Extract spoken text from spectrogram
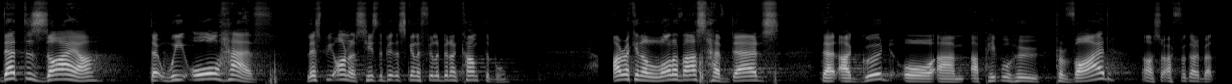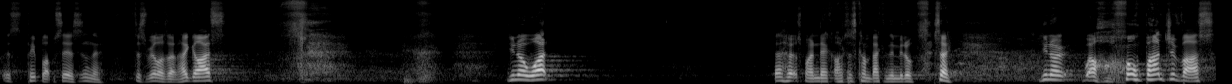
That desire that we all have let's be honest here's the bit that's going to feel a bit uncomfortable. I reckon a lot of us have dads that are good or um, are people who provide. Oh, sorry, I forgot about this. People upstairs, isn't there? Just realized that. Hey, guys. You know what? That hurts my neck. I'll just come back in the middle. So, you know, a whole bunch of us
